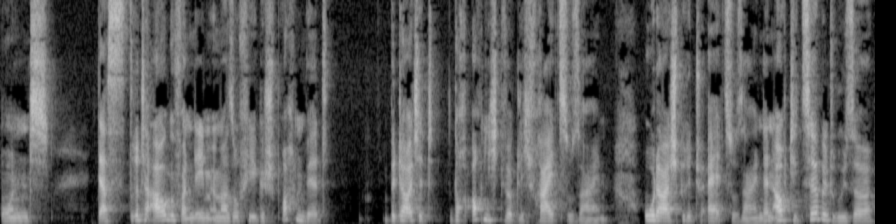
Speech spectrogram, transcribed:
Und das dritte Auge, von dem immer so viel gesprochen wird, bedeutet doch auch nicht wirklich frei zu sein oder spirituell zu sein. Denn auch die Zirbeldrüse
